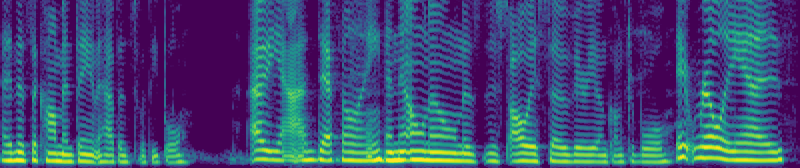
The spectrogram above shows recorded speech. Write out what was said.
and it's a common thing that happens with people. Oh yeah, definitely. And the unknown is just always so very uncomfortable. It really is.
